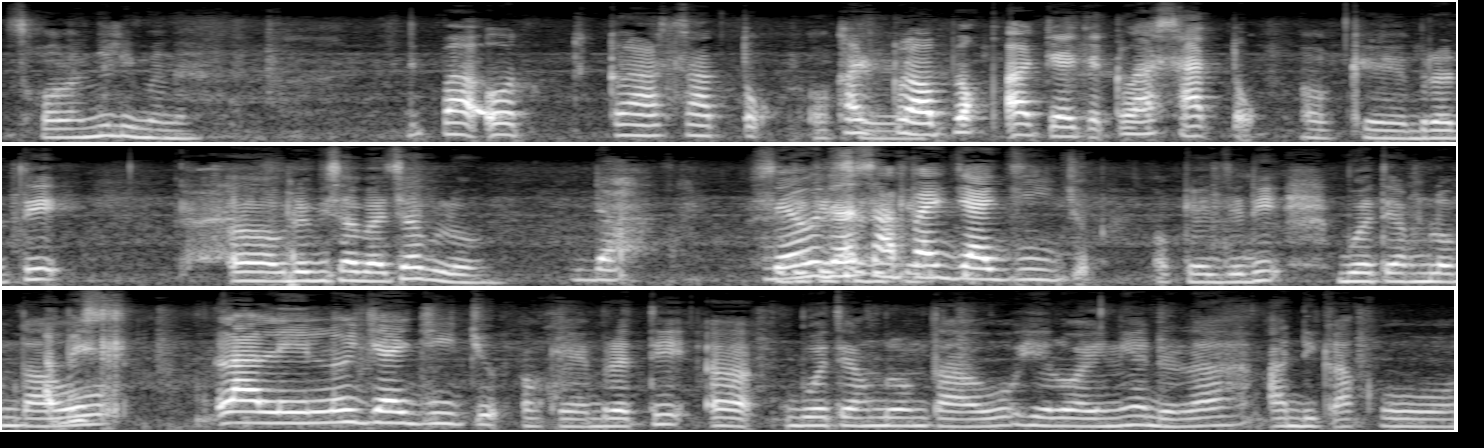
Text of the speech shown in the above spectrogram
Sekolahnya di mana? di PAUD kelas 1 Oke. kan kelompok aja di kelas 1 Oke, berarti eh, udah bisa baca belum? udah dia udah sampai jajiju Oke, jadi buat yang belum tahu, habis lali lu jajiju oke, berarti eh, buat yang belum tahu, Hilwa ini adalah adik aku,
